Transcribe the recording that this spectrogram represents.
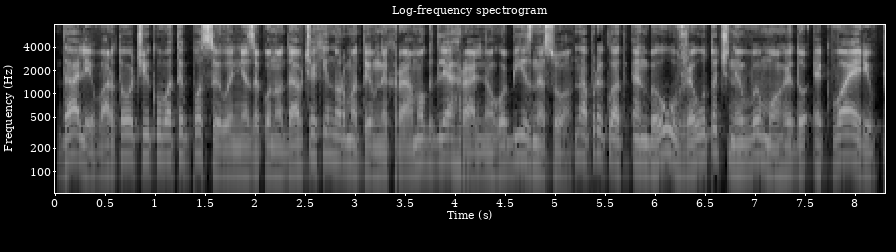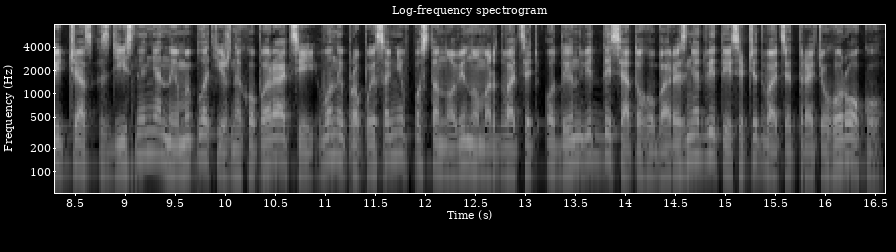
Далі варто очікувати посилення законодавчих і нормативних рамок для грального бізнесу. Наприклад, НБУ вже уточнив вимоги до еквайрів під час здійснення ними платіжних операцій. Вони прописані в постанові номер 21 від 10 березня 2023 року.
